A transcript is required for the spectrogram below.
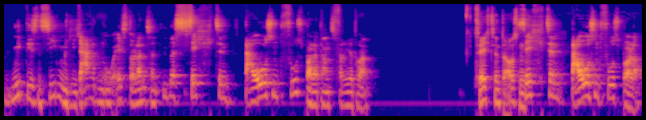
mit diesen 7 Milliarden US-Dollar sind über 16.000 Fußballer transferiert worden. 16.000. 16.000 Fußballer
